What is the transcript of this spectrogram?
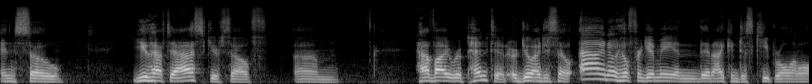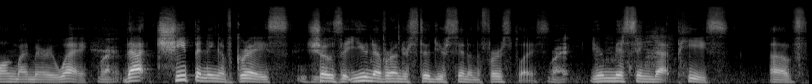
And so you have to ask yourself, um, have I repented? Or do mm-hmm. I just know, ah, I know he'll forgive me and then I can just keep rolling along my merry way? Right. That cheapening of grace mm-hmm. shows that you never understood your sin in the first place. Right. You're missing that piece of,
